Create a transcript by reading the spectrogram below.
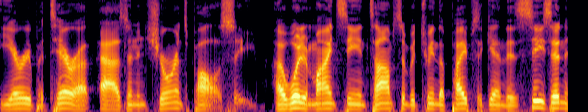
Jiri Patera as an insurance policy. I wouldn't mind seeing Thompson between the pipes again this season.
